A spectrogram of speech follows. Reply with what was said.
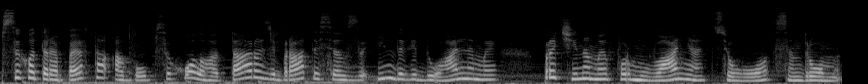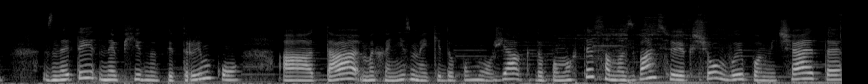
психотерапевта або психолога та розібратися з індивідуальними причинами формування цього синдрому, знайти необхідну підтримку та механізми, які допоможуть. Як допомогти самозванцю, якщо ви помічаєте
